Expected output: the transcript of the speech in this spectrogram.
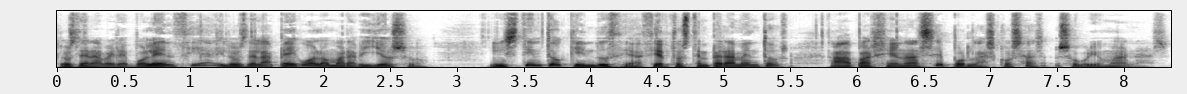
los de la benevolencia y los del apego a lo maravilloso, instinto que induce a ciertos temperamentos a apasionarse por las cosas sobrehumanas.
